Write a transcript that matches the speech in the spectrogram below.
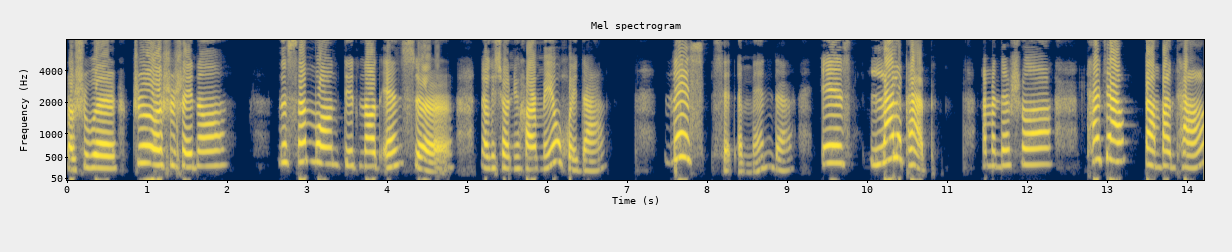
老师问：“这是谁呢？” The someone did not answer. 那个小女孩没有回答。This, said Amanda, is Lollipop. 阿曼达说：“它叫棒棒糖。”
